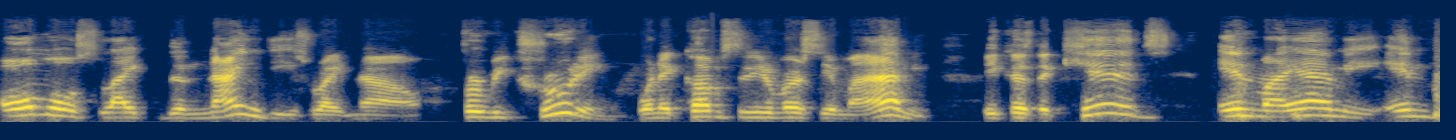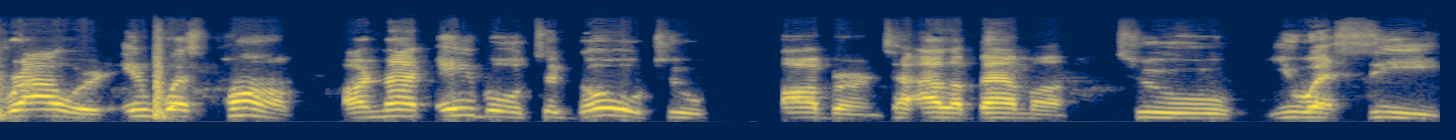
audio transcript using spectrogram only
almost like the 90s right now for recruiting when it comes to the University of Miami because the kids in Miami, in Broward, in West Palm are not able to go to Auburn, to Alabama, to USC,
